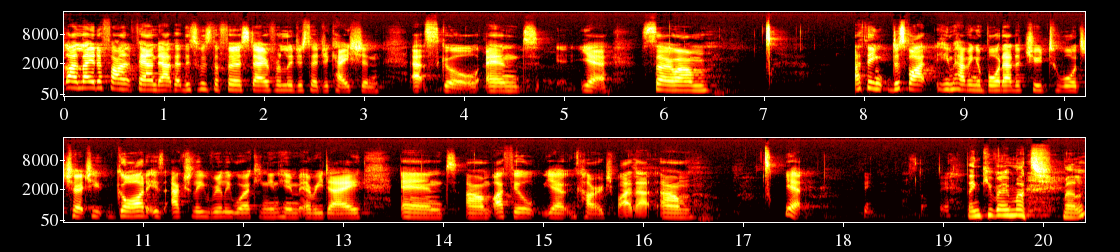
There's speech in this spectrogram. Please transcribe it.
I later found out that this was the first day of religious education at school. And yeah, so um, I think despite him having a bored attitude towards church, he, God is actually really working in him every day, and um, I feel yeah encouraged by that. Um, yeah, I think I'll stop there. Thank you very much, Mel.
